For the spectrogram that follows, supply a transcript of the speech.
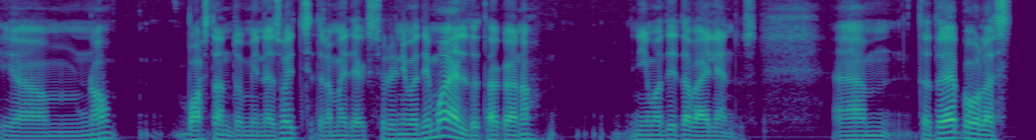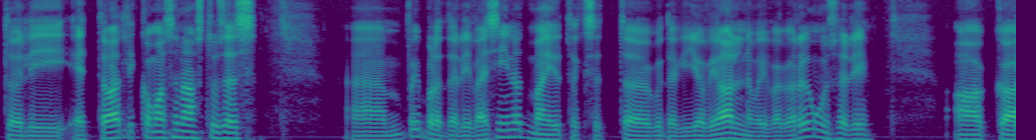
ja noh, vastandumine sotsidele, ma ei tea, kas see oli niimoodi mõeldud, aga noh, niimoodi ta väljendus. Ähm, ta tõepoolest oli ettevaatlik oma sõnastuses, võib-olla ta oli väsinud, ma ei ütleks, et ta kuidagi joviaalne või väga rõõmus oli, aga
